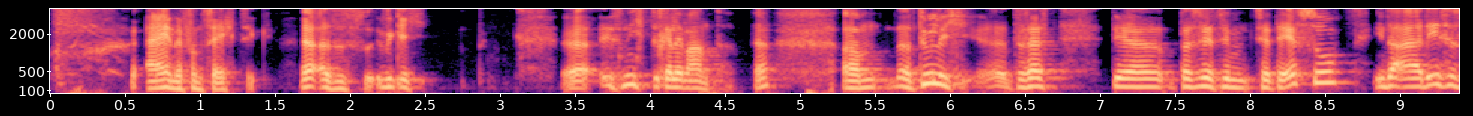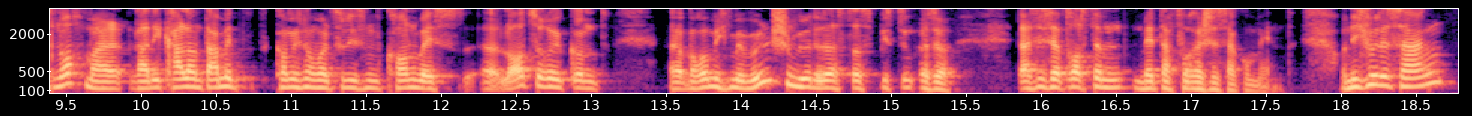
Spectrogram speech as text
eine von 60. Ja, also es ist wirklich äh, ist nicht relevant. Ja? Ähm, natürlich, äh, das heißt, der, das ist jetzt im ZDF so, in der ARD ist es nochmal radikaler und damit komme ich nochmal zu diesem Conways äh, Law zurück und äh, warum ich mir wünschen würde, dass das bis zum, also das ist ja trotzdem ein metaphorisches Argument. Und ich würde sagen,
